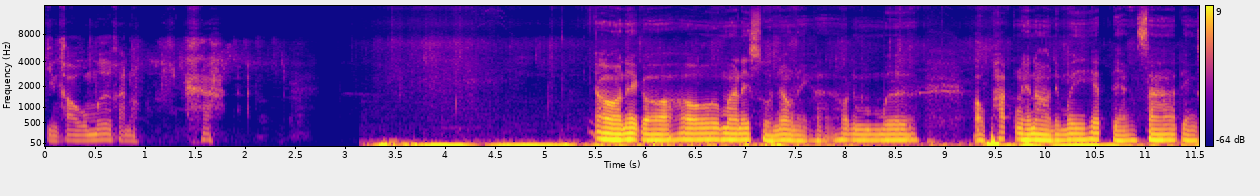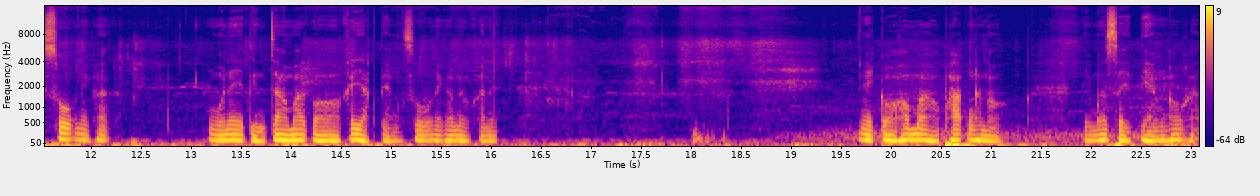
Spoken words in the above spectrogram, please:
กินข้าวมือค่ะเนาะเอาเนี่ยก็เขามาในสวนเอาหน่ยค่ะเขามือเอาพักแน่นอนเดี๋ยวมือเฮ็ดแตงซาแตงโซ่นี่ค่ะวันนี้ตื่นเจ้ามากก็แค่อยากแตงโซ่นะครับเดี๋ยวค่ะเนี่ยนี่ก็เข้ามาเอาพักกันเนาะนี่เมื่อใส่เตียงเขาค่ะ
